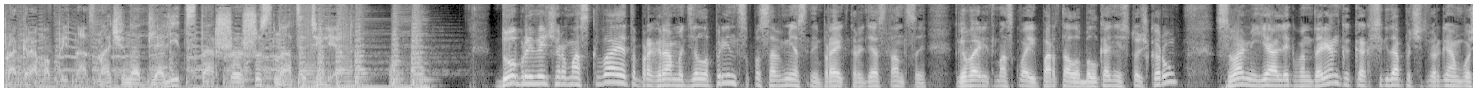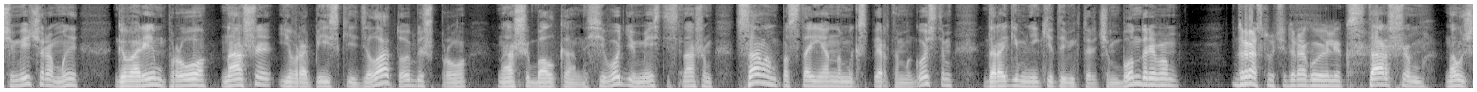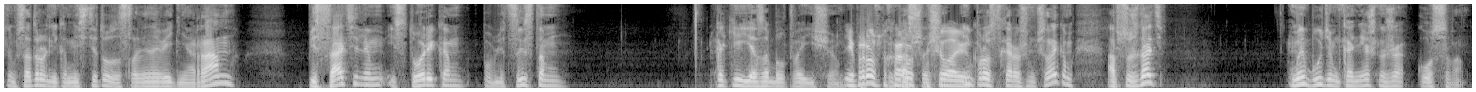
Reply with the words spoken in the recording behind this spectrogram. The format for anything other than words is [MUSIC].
Программа предназначена для лиц старше 16 лет. Добрый вечер, Москва. Это программа «Дело принципа», совместный проект радиостанции «Говорит Москва» и портала «Балканист.ру». С вами я, Олег Бондаренко. Как всегда, по четвергам в 8 вечера мы говорим про наши европейские дела, то бишь про наши Балканы. Сегодня вместе с нашим самым постоянным экспертом и гостем, дорогим Никитой Викторовичем Бондаревым. Здравствуйте, дорогой Олег. Старшим научным сотрудником Института славяноведения РАН, писателем, историком, публицистом. Какие я забыл твои еще? И просто и хорошим человеком. И просто хорошим человеком. Обсуждать мы будем, конечно же, Косово.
